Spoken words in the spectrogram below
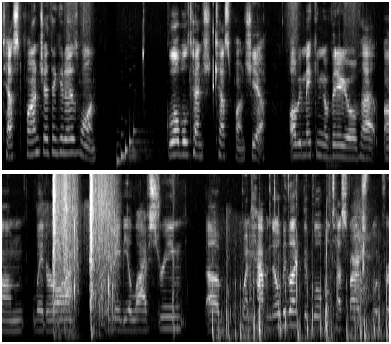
test punch. I think it is one. Global ten- test punch. Yeah, I'll be making a video of that um later on, maybe a live stream uh, when it happens. It'll be like the global test fire split for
